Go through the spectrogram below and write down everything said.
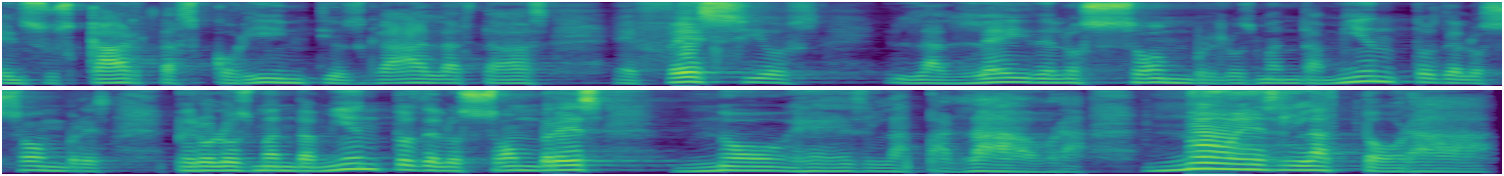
en sus cartas, Corintios, Gálatas, Efesios, la ley de los hombres, los mandamientos de los hombres, pero los mandamientos de los hombres no es la palabra, no es la Torah,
